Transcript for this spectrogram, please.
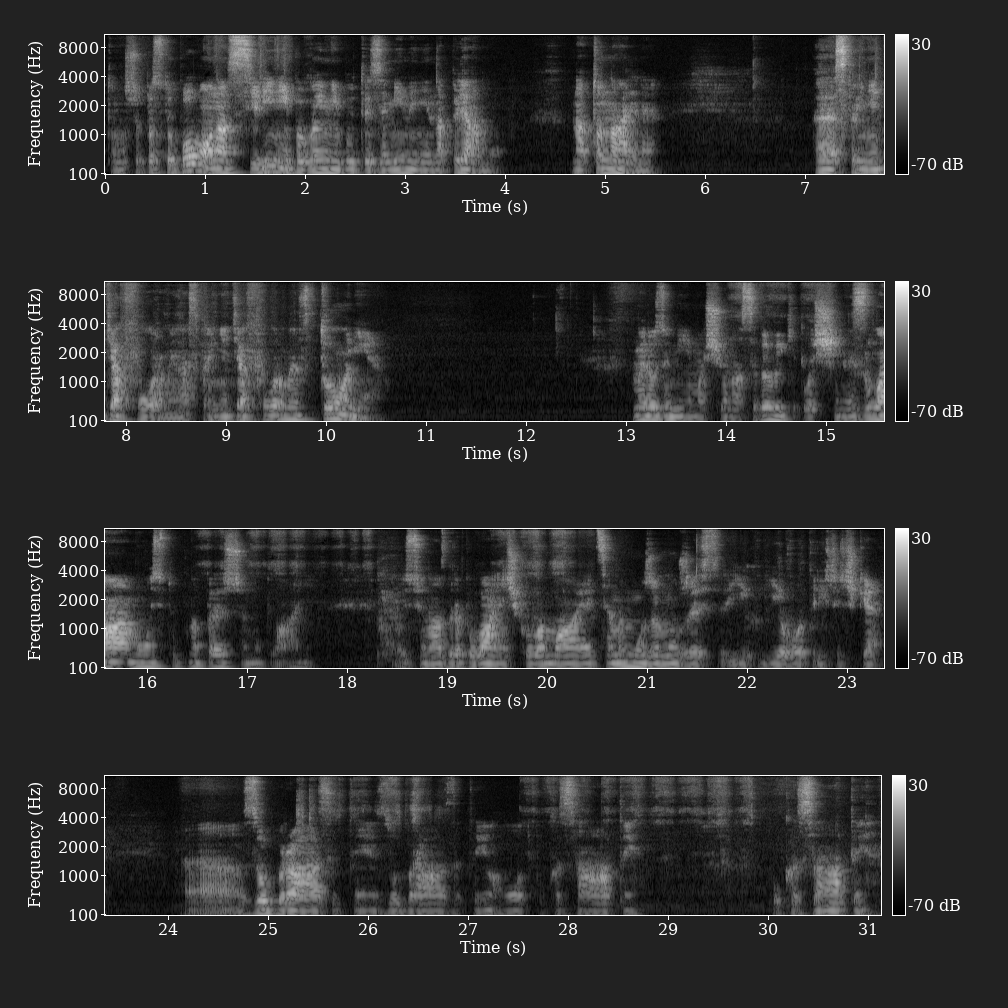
Тому що поступово у нас всі лінії повинні бути замінені на пляму на тональне е, сприйняття форми, на сприйняття форми в тоні. Ми розуміємо, що у нас великі площини зламу ось тут на першому плані. Ось у нас драпуваннячко ламається. Ми можемо вже його трішечки е, зобразити, зобразити його, показати, показати.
